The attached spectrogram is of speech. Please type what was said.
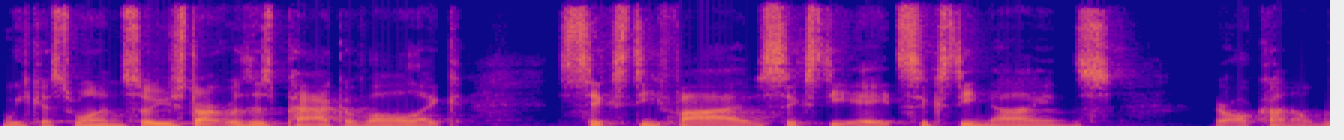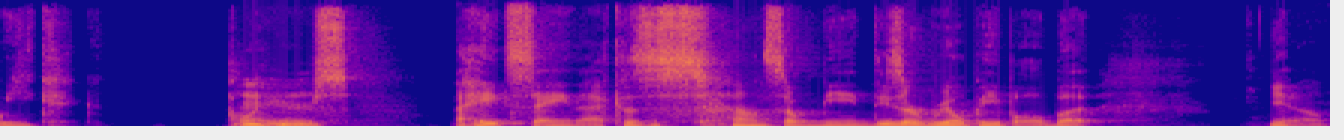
weakest one so you start with this pack of all like 65 68 69s they're all kind of weak players. Mm-hmm. I hate saying that because it sounds so mean. These are real people, but you know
